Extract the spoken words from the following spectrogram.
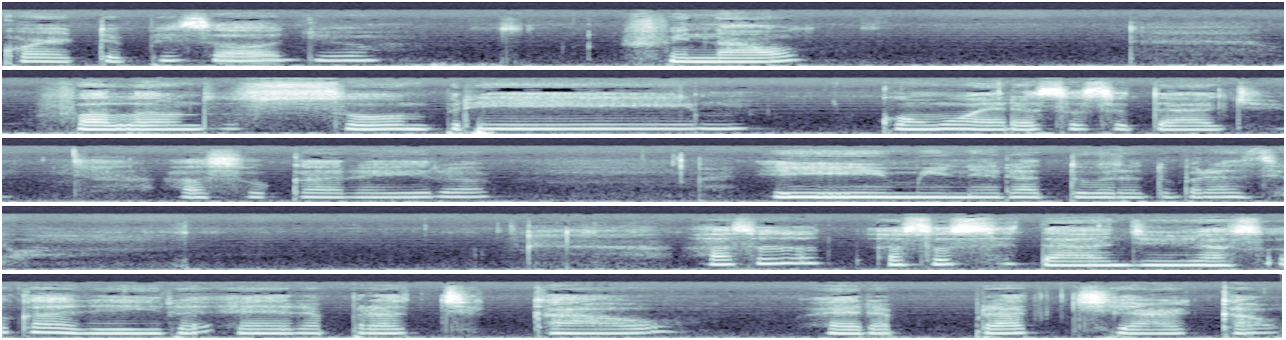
quarto episódio final falando sobre como era a sociedade açucareira e mineradora do Brasil. A, so a sociedade açucareira era pratical, era patriarcal.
